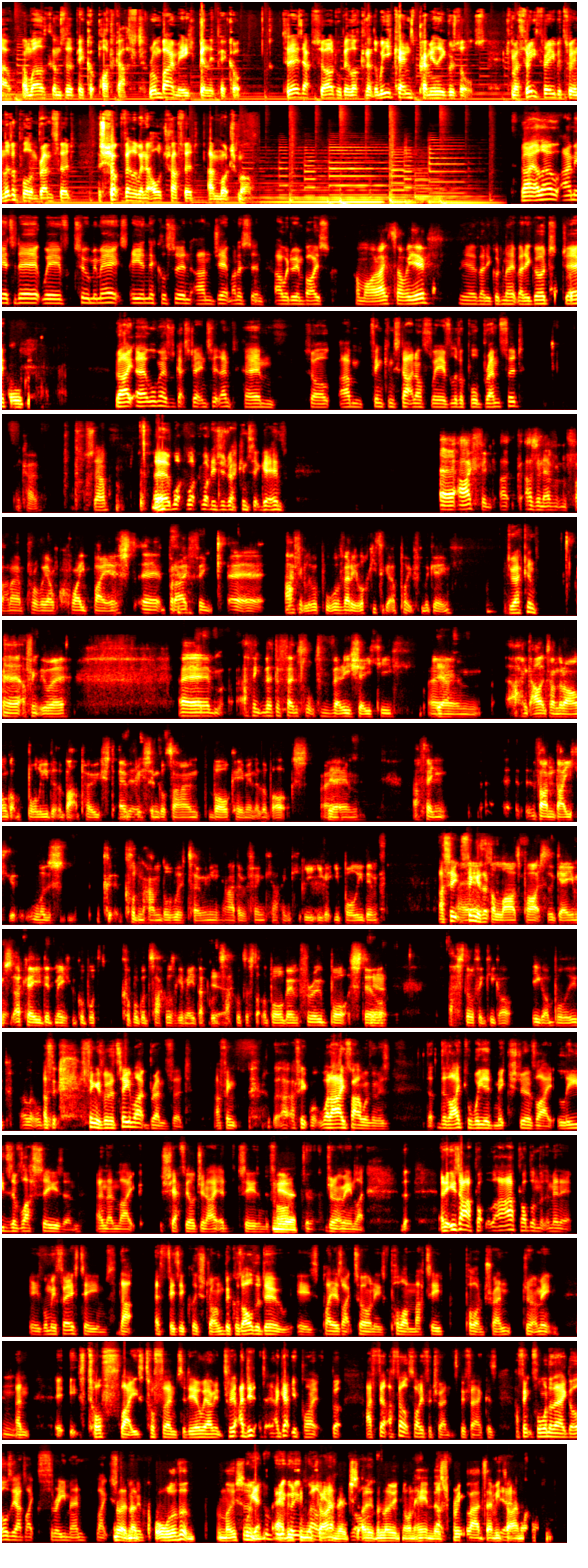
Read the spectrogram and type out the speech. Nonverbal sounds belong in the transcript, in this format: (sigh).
Hello, and welcome to the Pickup Podcast, run by me, Billy Pickup. Today's episode, we'll be looking at the weekend's Premier League results, from a 3 3 between Liverpool and Brentford, a shock Villa win at Old Trafford, and much more. Right, hello, I'm here today with two of my mates, Ian Nicholson and Jake Madison. How are we doing, boys? I'm all right. How are you? Yeah, very good, mate, very good. Jake? Right, uh, we'll may as well get straight into it then. Um, so I'm thinking starting off with Liverpool Brentford. Okay. Sam, Yeah. uh, what what what did you reckon to the game? Uh, I think, uh, as an Everton fan, I am probably I'm quite biased, uh, but I (laughs) think uh, I think Liverpool were very lucky to get a point from the game. Do you reckon? Uh, I think they were. Um, I think the defense looked very shaky. Um, Yeah. I think Alexander Arnold got bullied at the back post every Yeah, single time the ball came into the box. Um, Yeah. I think Van Dijk was c- couldn't handle with Toney. I don't think. I think he, he, he bullied him. I think the uh, thing is, that, for large parts of the games. Okay, he did make a couple couple good tackles. Like he made that good Yeah. tackle to stop the ball going through, but still. I still think he got he got bullied a little I bit. think the thing is with a team like Brentford, I think I think what I found with him is they're like a weird mixture of like Leeds of last season and then like Sheffield United season before. Yeah. Do, you, do you know what I mean? Like, and it is our problem. Our problem at the minute is when we face teams that are physically strong because all they do is players like Toney's pull on Matty, pull on Trent. Do you know what I mean? Mm. and it, it's tough. Like it's tough for them to deal with. I mean, to- I did. I get your point, but I felt I felt sorry for Trent to be fair because I think for one of their goals he had like three men like no, all of them. Most of Well, yeah, but- every single well, time yeah, they're just right. overloading on him. There's three lads every yeah. time,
